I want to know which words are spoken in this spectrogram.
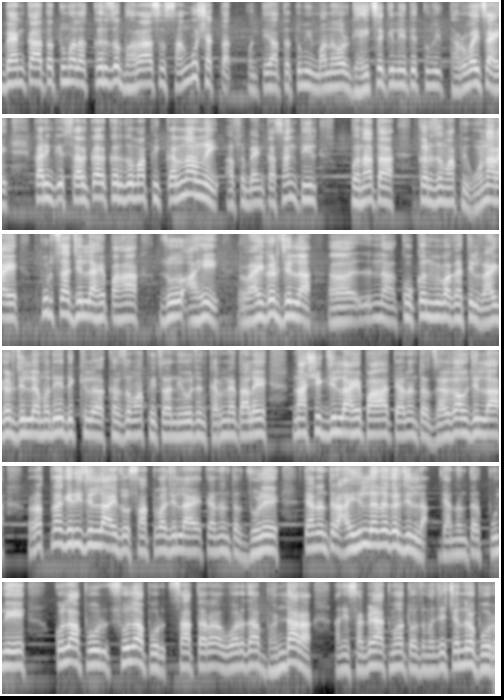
बँका आता तुम्हाला कर्ज भरा असं सांगू शकतात पण ते आता तुम्ही मनावर घ्यायचं की नाही ते तुम्ही ठरवायचं आहे. कारण की सरकार कर्जमाफी करणार नाही असं बँका सांगतील. पण आता कर्जमाफी होणार आहे. पुढचा जिल्हा आहे पहा जो आहे रायगड जिल्हा. ना कोकण विभागातील रायगड जिल्ह्यामध्ये देखील कर्जमाफीचं नियोजन करण्यात आलं आहे नाशिक जिल्हा आहे पहा त्यानंतर जळगाव जिल्हा. रत्नागिरी जिल्हा आहे जो सातवा जिल्हा आहे त्यानंतर धुळे. त्यानंतर अहिल्यानगर जिल्हा. त्यानंतर पुणे. कोल्हापूर सोलापूर सातारा वर्धा भंडारा आणि सगळ्यात महत्त्वाचं म्हणजे चंद्रपूर.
